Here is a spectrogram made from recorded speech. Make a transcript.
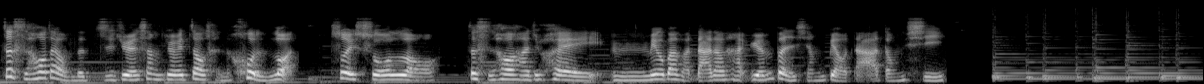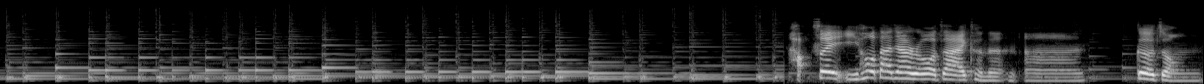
这时候在我们的直觉上就会造成混乱。所以说喽，这时候他就会嗯没有办法达到他原本想表达的东西。好，所以以后大家如果在可能嗯各种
